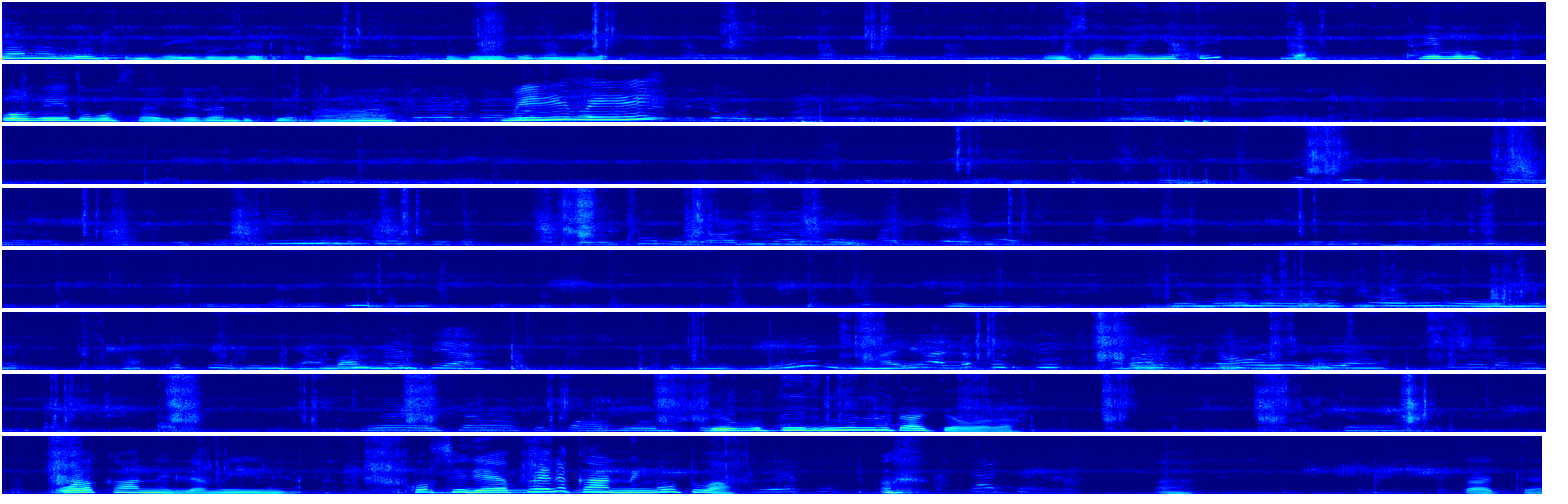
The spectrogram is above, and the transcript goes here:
ഞാനത് എടുക്കുന്നത് ഈ വീട് എടുക്കുന്ന. ഈ വീട് നമ്മൾ ദിവസം കഴിഞ്ഞിട്ട് ഇതാ. കുറേ ദിവസമായില്ലേ കണ്ടിട്ട്. ആ തിരിഞ്ഞു നിന്ന് താറ്റ ഓളെ കാണുന്നില്ല മീന കുറച്ച് രേപ്പേനെ കാണുന്നു ഇങ്ങോട്ട് വാ. ആ. താറ്റ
